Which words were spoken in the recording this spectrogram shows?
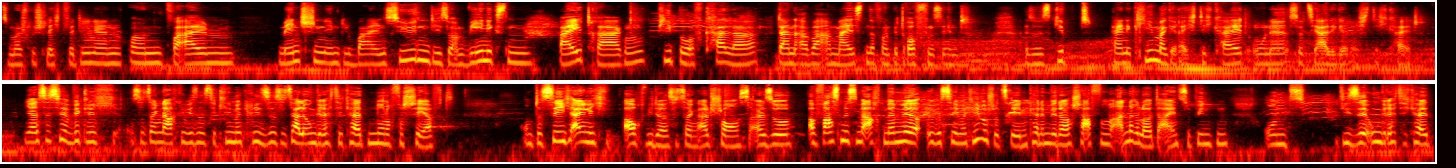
zum Beispiel schlecht verdienen und vor allem Menschen im globalen Süden, die so am wenigsten beitragen, People of Color, dann aber am meisten davon betroffen sind. Also es gibt keine Klimagerechtigkeit ohne soziale Gerechtigkeit. Ja, es ist ja wirklich sozusagen nachgewiesen, dass die Klimakrise soziale Ungerechtigkeit nur noch verschärft. Und das sehe ich eigentlich auch wieder sozusagen als Chance. Also auf was müssen wir achten, wenn wir über das Thema Klimaschutz reden? Können wir da schaffen, andere Leute einzubinden und diese Ungerechtigkeit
